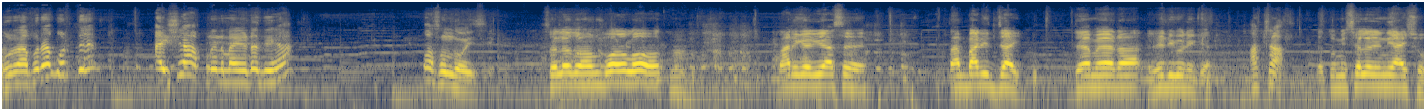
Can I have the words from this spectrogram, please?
ঘোরাফেরা করতে আইসে আপনার মায়েটা দেখা পছন্দ হয়েছে। ছেলে যখন বড় লোক বাড়ি গাড়ি আছে তার বাড়ির যাই যে মেয়েটা রেডি করি গে। আচ্ছা। তুমি ছেলেরে নিয়ে আইসো।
